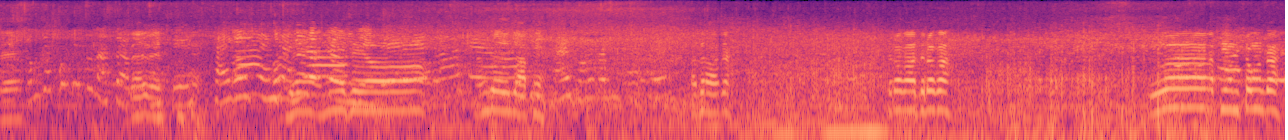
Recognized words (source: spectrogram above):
네. 영재 네, 네. 커피도 났어요. 어, 네네. 잘 가, 어, 영재. 네, 안녕하세요. 영재 여기 앞에. 가자, 가자. 들어가, 들어가. 우와, 비 엄청 온다.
